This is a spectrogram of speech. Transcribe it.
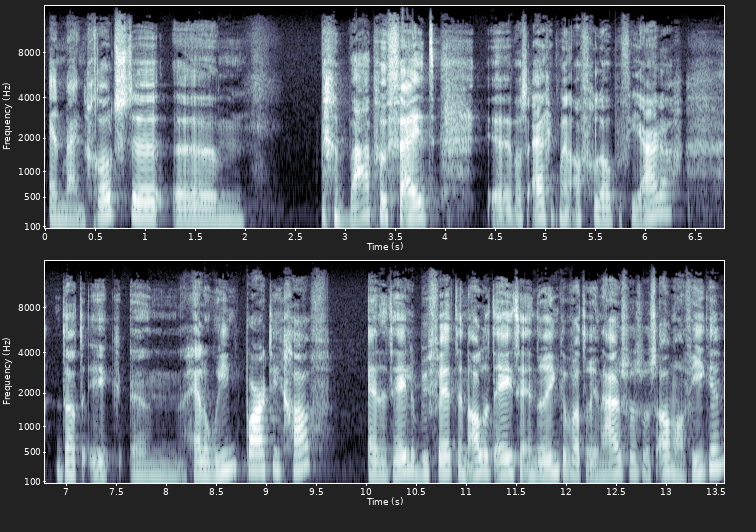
En mijn grootste um, wapenfeit uh, was eigenlijk mijn afgelopen verjaardag. Dat ik een Halloween party gaf. En het hele buffet en al het eten en drinken wat er in huis was, was allemaal vegan.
